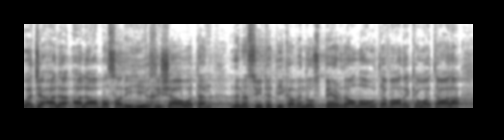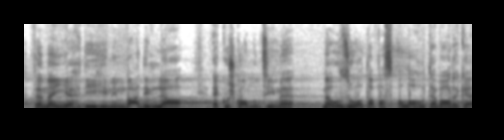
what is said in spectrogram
wa ja'ala ala basarihi ghishawatan dhe në sytë e tij ka vendos perde Allahu tebareke wa taala fa man yahdihi min ba'dillah e kush ka mundësi me me udhëzu ata pas Allahut tebareke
